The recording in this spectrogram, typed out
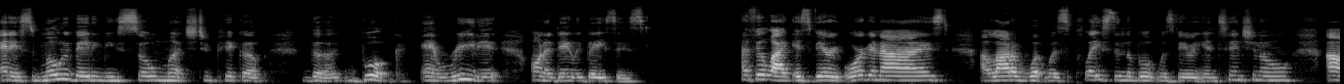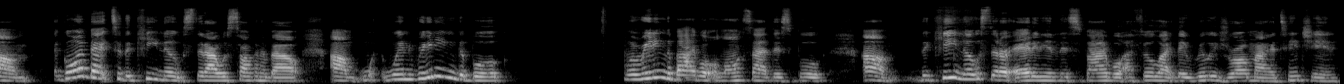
and it's motivating me so much to pick up the book and read it on a daily basis. I feel like it's very organized. A lot of what was placed in the book was very intentional. Um, going back to the keynotes that I was talking about, um, when reading the book, when reading the Bible alongside this book, um, the key notes that are added in this Bible, I feel like they really draw my attention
